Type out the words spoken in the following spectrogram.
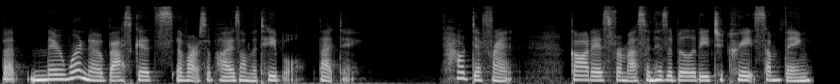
But there were no baskets of art supplies on the table that day. How different God is from us and his ability to create something,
